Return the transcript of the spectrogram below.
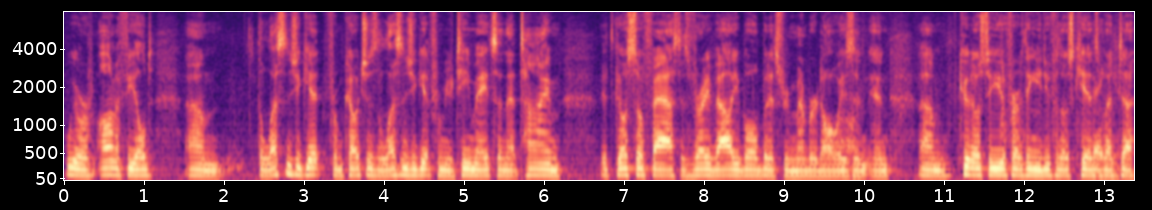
we were on a field. Um, the lessons you get from coaches, the lessons you get from your teammates, and that time, it goes so fast. It's very valuable, but it's remembered always. And, and um, kudos to you for everything you do for those kids. Thank but. Uh,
